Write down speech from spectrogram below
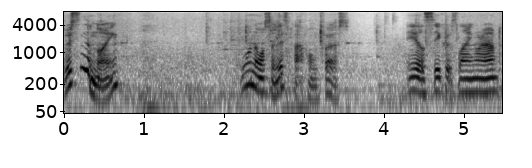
this is annoying. I wonder what's on this platform first. Any little secrets lying around?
